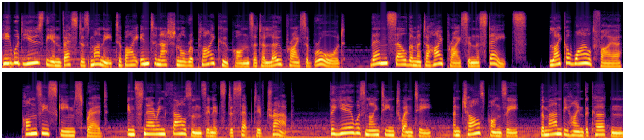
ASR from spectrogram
He would use the investors' money to buy international reply coupons at a low price abroad, then sell them at a high price in the States. Like a wildfire, Ponzi's scheme spread, ensnaring thousands in its deceptive trap. The year was 1920, and Charles Ponzi, the man behind the curtain,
